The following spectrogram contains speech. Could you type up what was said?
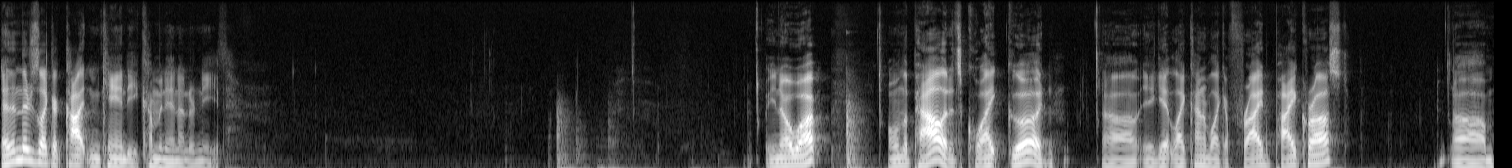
And then there's like a cotton candy coming in underneath. You know what? On the palate, it's quite good. Uh, you get like kind of like a fried pie crust, um,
